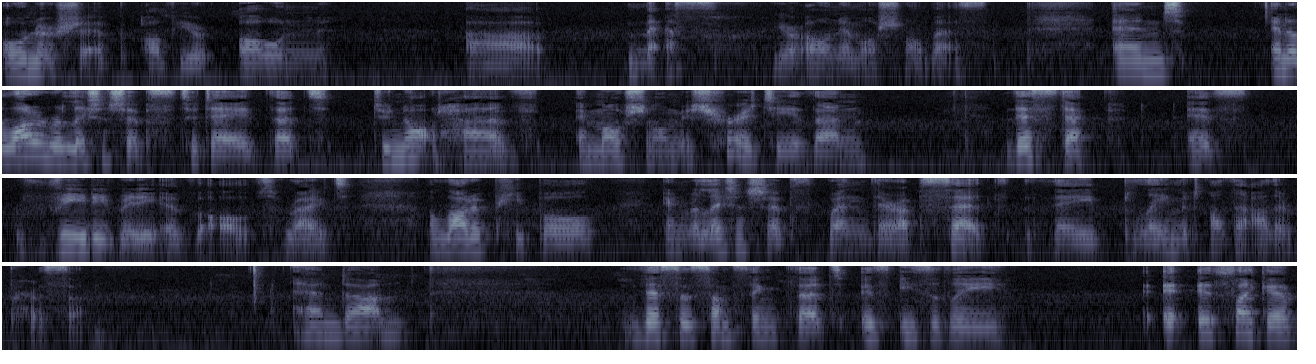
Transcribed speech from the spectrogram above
ownership of your own uh, mess your own emotional mess. And in a lot of relationships today that do not have emotional maturity, then this step is really, really evolved, right? A lot of people in relationships, when they're upset, they blame it on the other person. And um, this is something that is easily, it, it's like a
